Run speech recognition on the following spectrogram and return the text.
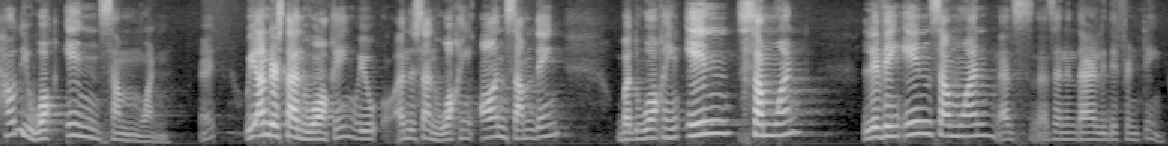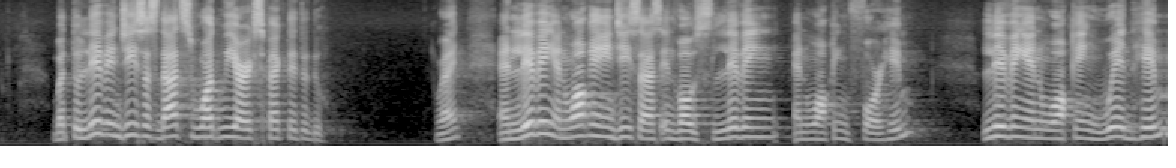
how do you walk in someone, right? We understand walking, we understand walking on something, but walking in someone, living in someone, that's, that's an entirely different thing. But to live in Jesus, that's what we are expected to do, right? And living and walking in Jesus involves living and walking for Him, living and walking with Him,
